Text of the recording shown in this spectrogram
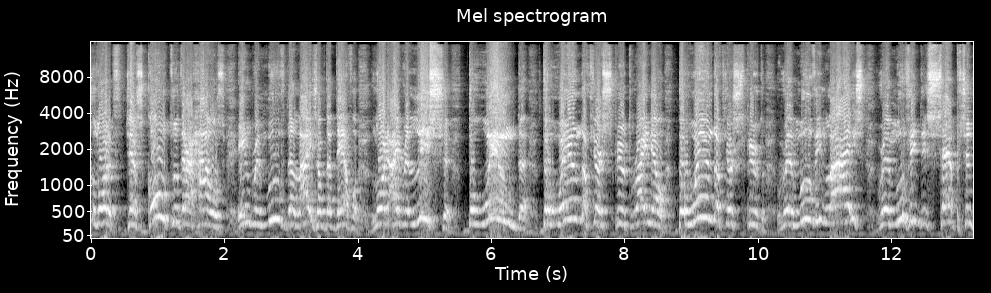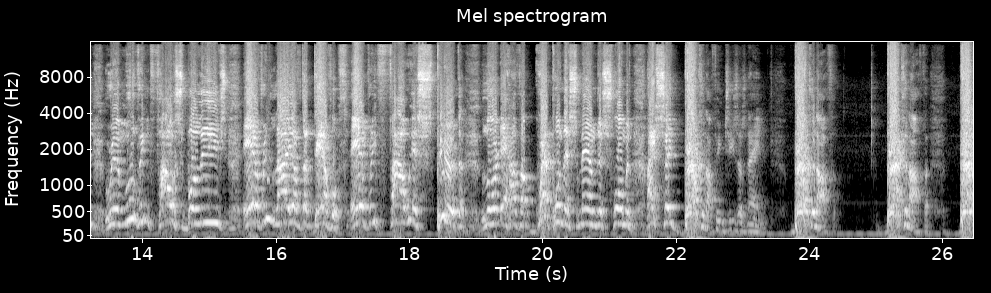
Lord, just go to their house and remove the lies of the devil. Lord, I release the wind, the wind of your spirit right now, the wind of your spirit, removing lies, removing deception, removing false beliefs, every lie of the devil, every foul spirit. Lord, I have a grip on this man, this woman. I say, broken off in Jesus' name. Broken off. Broken off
